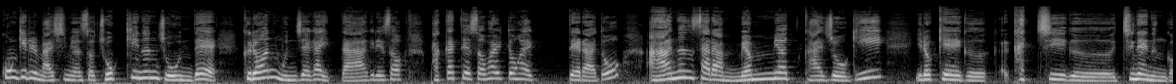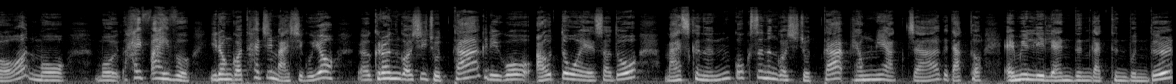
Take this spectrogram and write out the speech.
공기를 마시면서 좋기는 좋은데 그런 문제가 있다. 그래서 바깥에서 활동할 때라도 아는 사람 몇몇 가족이 이렇게 그 같이 그 지내는 것, 뭐, 뭐, 하이파이브 이런 것 하지 마시고요. 어, 그런 것이 좋다. 그리고 아웃도어에서도 마스크는 꼭 쓰는 것이 좋다. 병리학자, 그 닥터 에밀리 랜든 같은 분들,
